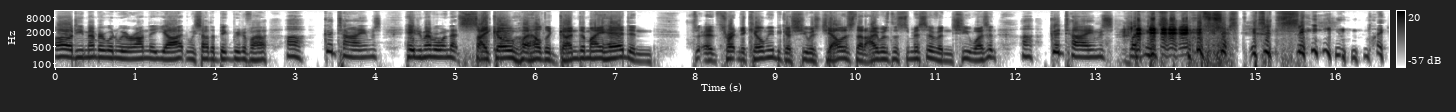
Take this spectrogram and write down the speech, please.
Oh, do you remember when we were on the yacht and we saw the big beautiful house? Ah, good times. Hey, do you remember when that psycho held a gun to my head and th- uh, threatened to kill me because she was jealous that I was the submissive and she wasn't? Ah, good times. Like it's, it's just it's insane. like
